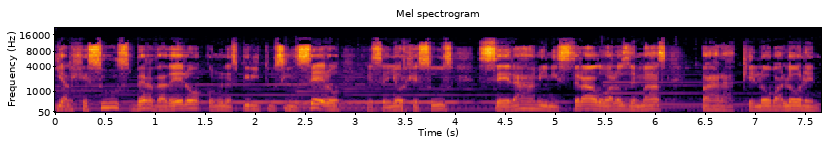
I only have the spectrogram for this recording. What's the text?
y al Jesús verdadero con un espíritu sincero, el Señor Jesús será ministrado a los demás para que lo valoren,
